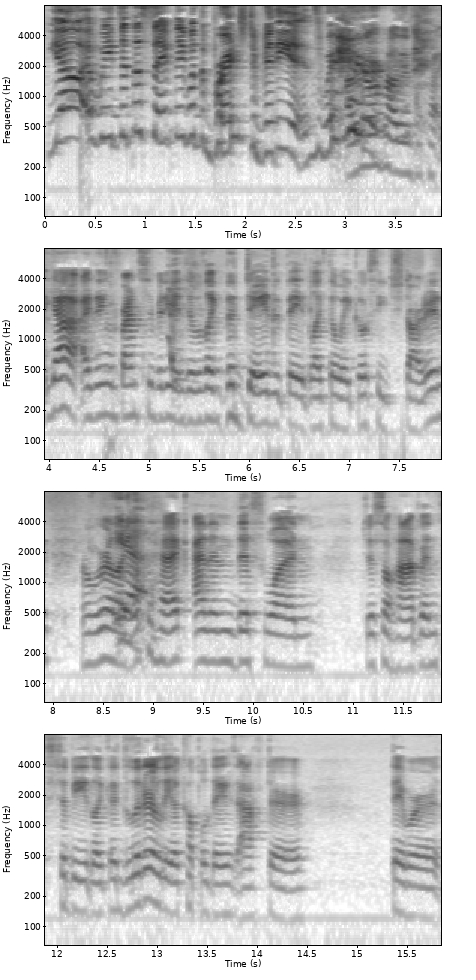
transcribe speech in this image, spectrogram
Yeah, and we did the same thing with the Branch Davidians, where I don't know how this is. Yeah, I think Branch Davidians, it was like the day that they like the Waco siege started, and we were like, Yeah. "What the heck?" And then this one just so happens to be like a, literally a couple days after they were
